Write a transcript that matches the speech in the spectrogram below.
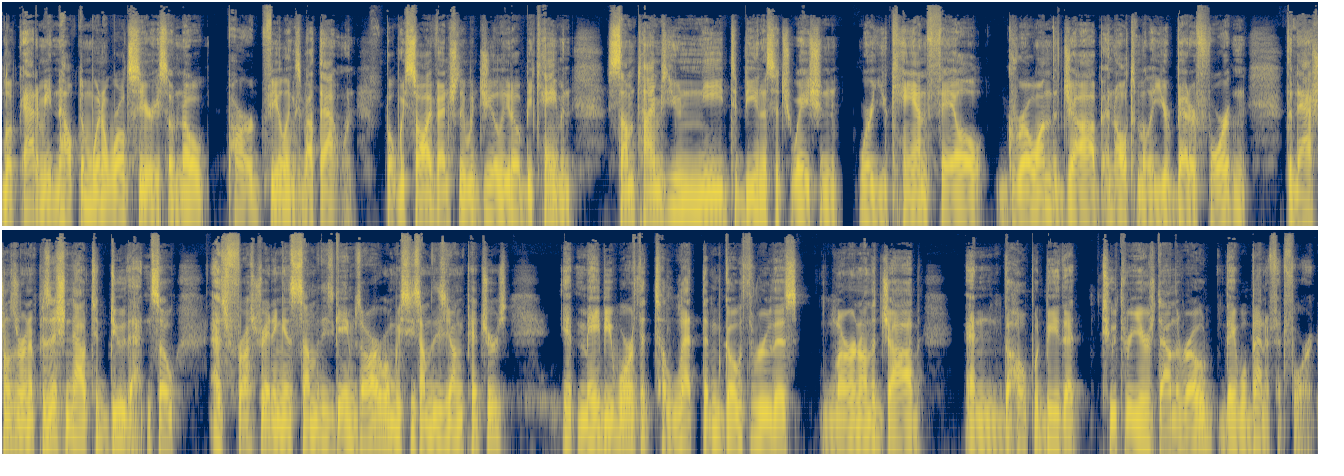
look, Adam Eaton helped him win a World Series, so no hard feelings about that one. But we saw eventually what Giolito became. And sometimes you need to be in a situation where you can fail, grow on the job, and ultimately you're better for it. And the Nationals are in a position now to do that. And so, as frustrating as some of these games are when we see some of these young pitchers, it may be worth it to let them go through this, learn on the job. And the hope would be that two, three years down the road, they will benefit for it.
